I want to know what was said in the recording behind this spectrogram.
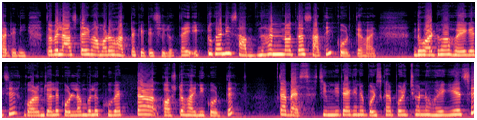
কাটেনি। তবে লাস্ট টাইম আমারও হাতটা কেটেছিল। তাই একটুখানি সাবধানতার সাথেই করতে হয়। ধোয়া টোয়া হয়ে গেছে। গরম জলে করলাম বলে খুব একটা কষ্ট হয়নি করতে। তা ব্যাস, চিমনিটা এখানে পরিষ্কার পরিচ্ছন্ন হয়ে গিয়েছে।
